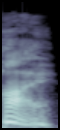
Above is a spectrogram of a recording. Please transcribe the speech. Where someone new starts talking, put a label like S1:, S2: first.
S1: Hi,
